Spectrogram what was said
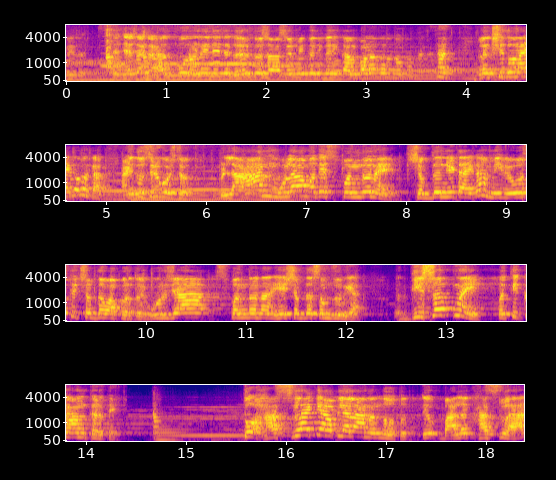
ज्याच्या घरात पोरं नाही त्याचं घर कसं असं मी कधी कधी कल्पना करतो का? लक्ष देऊन ऐका बरं का. आणि दुसरी गोष्ट लहान मुलामध्ये स्पंदन आहे. शब्द नीट आहे का मी व्यवस्थित शब्द वापरतोय. ऊर्जा स्पंदन हे शब्द समजून घ्या. दिसत नाही पण ती काम करते. तो हसला की आपल्याला आनंद होतो. तो बालक हसला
